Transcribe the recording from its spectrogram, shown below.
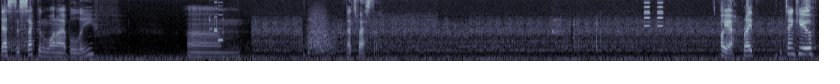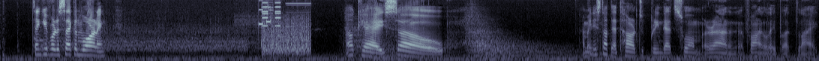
That's the second one, I believe. Um, that's faster. Oh yeah, right. Thank you. Thank you for the second warning. Okay, so... I mean, it's not that hard to bring that swarm around finally, but like...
